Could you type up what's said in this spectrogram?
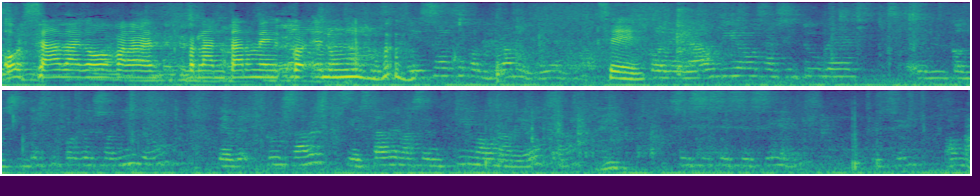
osada como para plantarme en un... Eso se controla muy bien. Sí. Con el audio, o sea, si tú ves eh, con distintos tipos de sonido, tú sabes si está de más encima una de otra. Sí, sí, sí, sí, sí. ¿eh? Sí, sí. Vamos,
